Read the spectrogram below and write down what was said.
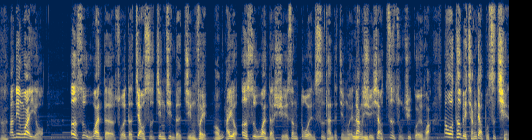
嗯。那另外有二十五万的所谓的教师精进的经费，哦，还有二十五万的学生多元试探的经费，嗯让学校自主去规划。那我特别强调，不是钱，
